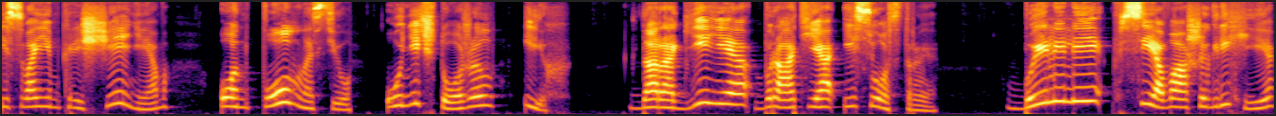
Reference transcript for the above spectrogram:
и своим крещением Он полностью уничтожил их. Дорогие братья и сестры, были ли все ваши грехи,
